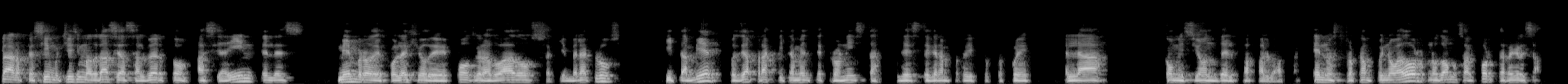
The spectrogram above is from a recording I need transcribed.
Claro que sí, muchísimas gracias Alberto Aciaín, él es miembro del Colegio de Postgraduados aquí en Veracruz y también pues ya prácticamente cronista de este gran proyecto que fue la Comisión del Papaloapan. En nuestro campo innovador nos vamos al corte, regresamos.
